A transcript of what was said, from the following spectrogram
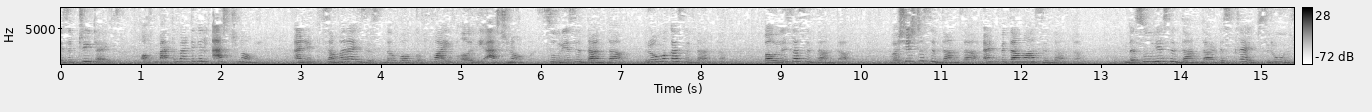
is a treatise of mathematical astronomy and it summarizes the work of five early astronomers Surya Siddhanta, Romaka Siddhanta, Paulissa Siddhanta, Vashishta Siddhanta and Pitamaha Siddhanta. The Surya Siddhanta describes rules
